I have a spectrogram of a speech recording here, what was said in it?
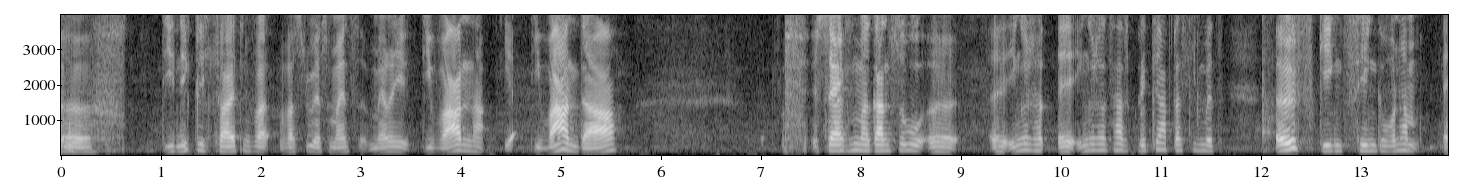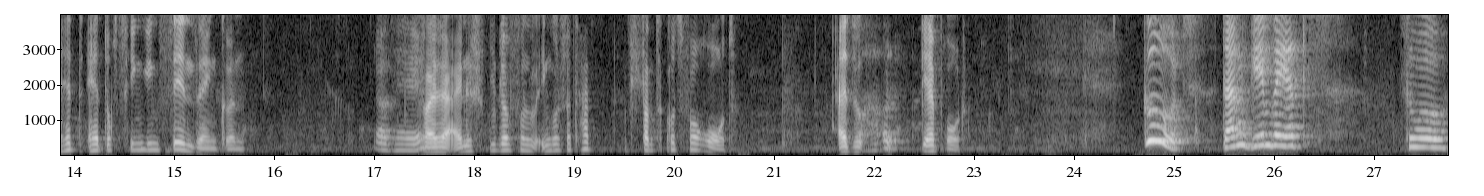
Äh, die Nicklichkeiten, wa- was du jetzt meinst, Mary, die waren, die waren da. Ich sag mal ganz so, äh, äh, Ingolstadt, äh, Ingolstadt hat Glück gehabt, dass die mit 11 gegen 10 gewonnen haben. Hätte hätte doch 10 gegen 10 sein können. Okay. Weil der eine Spieler von Ingolstadt hat, stand kurz vor Rot. Also gelb-rot. Gut, dann gehen wir jetzt zu,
